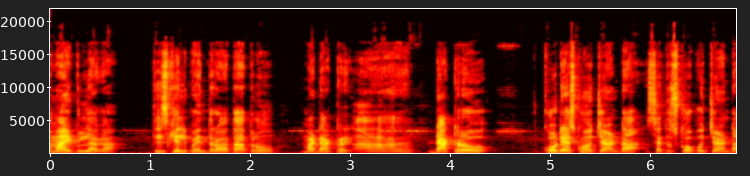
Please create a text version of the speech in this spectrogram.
అమాయకుల్లాగా. తీసుకెళ్ళిపోయిన తర్వాత అతను మా డాక్టర్ డాక్టరు కోట్ వేసుకొని వచ్చాడంట సెటస్కోప్ వచ్చాడంట.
